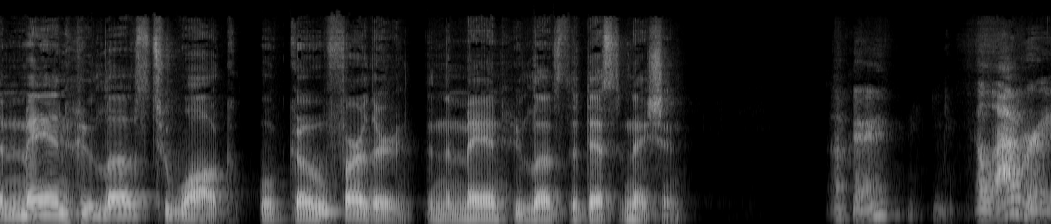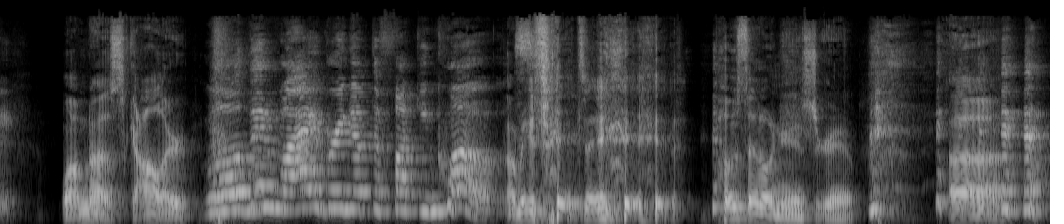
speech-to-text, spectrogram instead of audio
the man who loves to walk will go further than the man who loves the destination. okay, elaborate. Well, I'm not a scholar. Well, then why bring up the fucking quote? I mean, it's, it's post that on your Instagram. Uh,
